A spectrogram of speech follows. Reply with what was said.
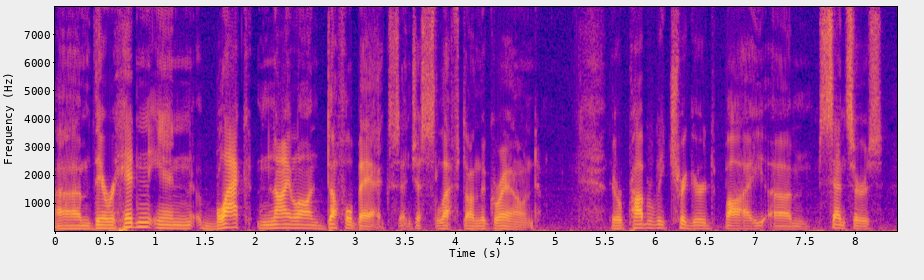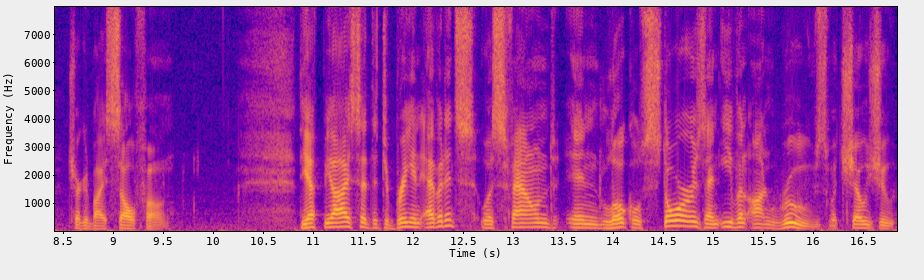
Um, they were hidden in black nylon duffel bags and just left on the ground. They were probably triggered by um, sensors, triggered by a cell phone. The FBI said the debris and evidence was found in local stores and even on roofs, which shows you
